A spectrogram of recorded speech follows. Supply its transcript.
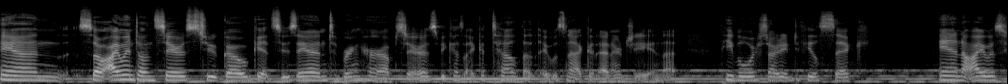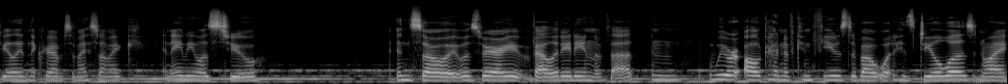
And so I went downstairs to go get Suzanne to bring her upstairs because I could tell that it was not good energy and that people were starting to feel sick. And I was feeling the cramps in my stomach, and Amy was too. And so it was very validating of that. And we were all kind of confused about what his deal was and why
